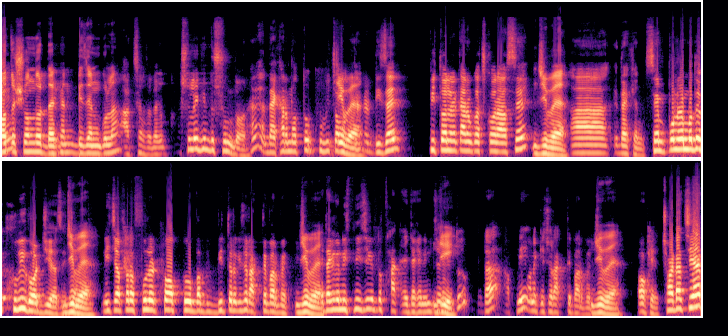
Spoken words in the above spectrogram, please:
কত সুন্দর দেখেন ডিজাইনগুলো আচ্ছা আচ্ছা দেখেন আসলে কিন্তু সুন্দর হ্যাঁ দেখার মতো খুবই চমৎকার একটা ডিজাইন পিতলের কারুকাজ করা আছে। জি ভাই দেখেন স্যাম্পলের মধ্যে খুবই গর্জি আছে। জি ভাই নিচে আপনারা ফুলের টপ টু বা ভিতরে কিছু রাখতে পারবেন। জি ভাই এটা কিন্তু নিচে নিচে কিন্তু থাকে দেখেন নিচে কিন্তু এটা আপনি অনেক কিছু রাখতে পারবেন। জি ভাই ওকে ছয়টা চেয়ার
